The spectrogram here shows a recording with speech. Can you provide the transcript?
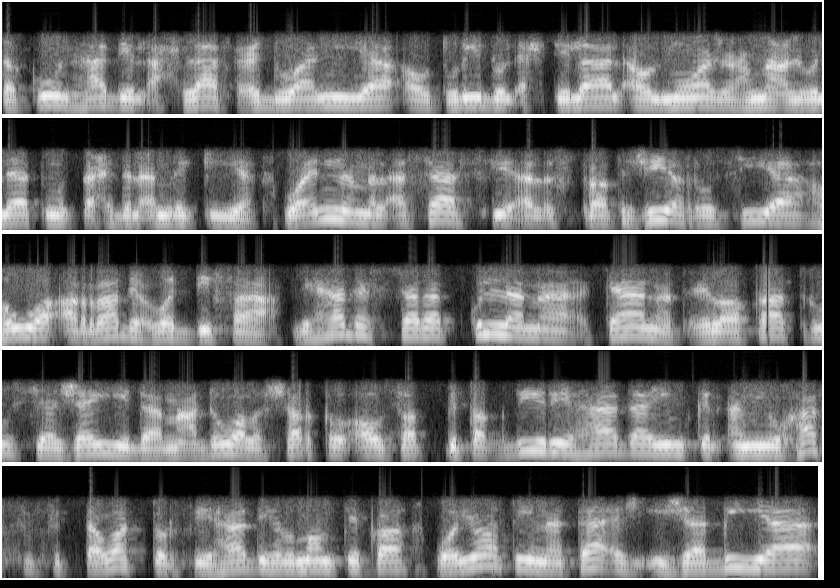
تكون هذه الأحلاف عدوانية أو تريد الاحتلال أو المواجهة مع الولايات المتحدة الأمريكية، وإنما الأساس في الاستراتيجية الروسية هو الرادع والدفاع، لهذا السبب كلما كانت علاقات روسيا جيدة مع دول الشرق الأوسط بتقديري هذا يمكن أن يخفف التوتر في هذه المنطقة ويعطي نتائج إيجابية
